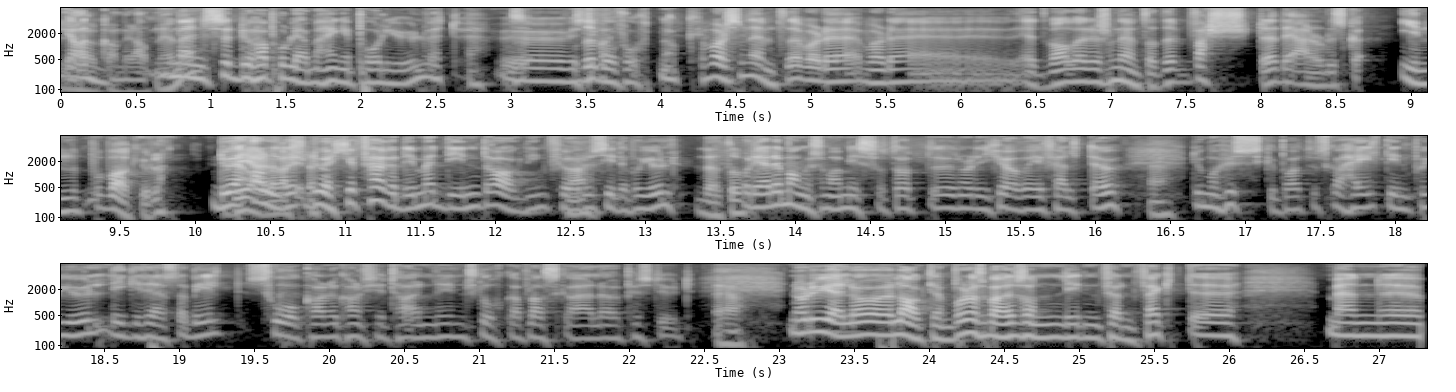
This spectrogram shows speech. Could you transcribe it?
Ja, lagkameraten din. men så du har problemer med å henge på hjul vet du, øh, hvis det det går fort nok. Var det som nevnte det? Var det, var det Edvald eller som nevnte at det verste det er når du skal inn på bakhjulet? Du er, aldri, du er ikke ferdig med din dragning før Nei. du sitter på hjul. Og det er det mange som har misforstått øh, når de kjører i felt òg. Du må huske på at du skal helt inn på hjul, ligge der stabilt. Så kan du kanskje ta en liten slurk av flaska eller puste ut. Ja. Når det gjelder lagtempo, så bare en sånn liten fun fact. eh, Men eh,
